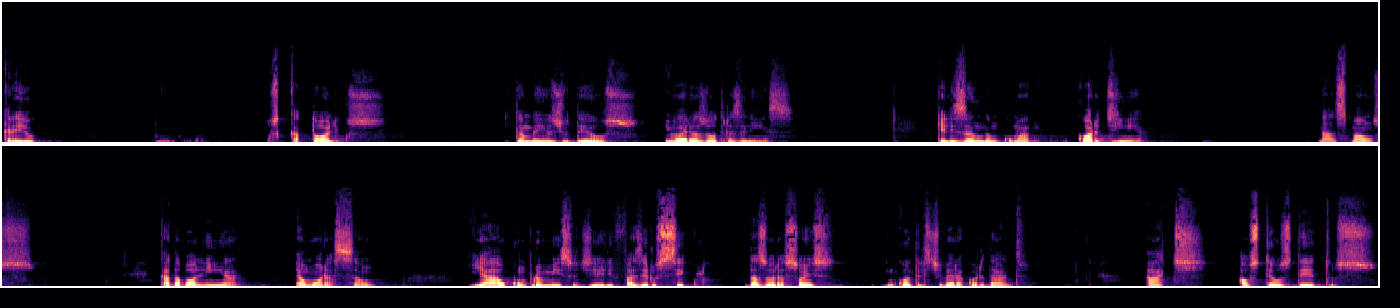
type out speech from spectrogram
Creio os católicos e também os judeus e várias outras linhas que eles andam com uma cordinha nas mãos. Cada bolinha é uma oração e há o compromisso de ele fazer o ciclo das orações enquanto ele estiver acordado. Ate aos teus dedos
